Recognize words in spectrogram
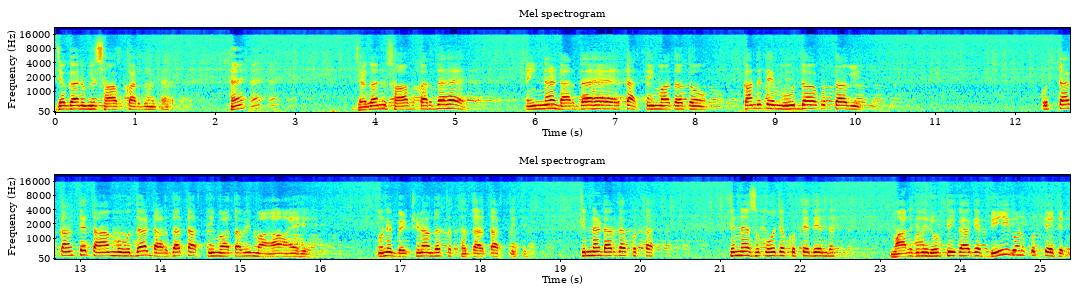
ਜਗ੍ਹਾ ਨੂੰ ਵੀ ਸਾਫ਼ ਕਰ ਦਿੰਦਾ ਹੈ। ਹੈ? ਜਗ੍ਹਾ ਨੂੰ ਸਾਫ਼ ਕਰਦਾ ਹੈ ਇੰਨਾ ਡਰਦਾ ਹੈ ਧਰਤੀ ਮਾਤਾ ਤੋਂ, ਕੰਧ ਤੇ ਮੂਦਦਾ ਕੁੱਤਾ ਵੀ। ਕੁੱਤਾ ਕੰਧ ਤੇ ਤਾਂ ਮੂਦਦਾ ਡਰਦਾ ਧਰਤੀ ਮਾਤਾ ਵੀ, ਮਾਂ ਆ ਇਹ। ਉਹਨੇ ਬੈਠਣਾ ਹੁੰਦਾ ਧ- ਧਰਤੀ ਤੇ। ਕਿੰਨਾ ਡਰਦਾ ਕੁੱਤਾ, ਕਿੰਨਾ ਸਕੋਜ ਆ ਕੁੱਤੇ ਦੇ ਅੰਦਰ। ਮਾਲਕ ਦੀ ਰੋਟੀ ਖਾ ਕੇ 20 ਗੁਣ ਕੁੱਤੇ ਚ ਨੇ।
